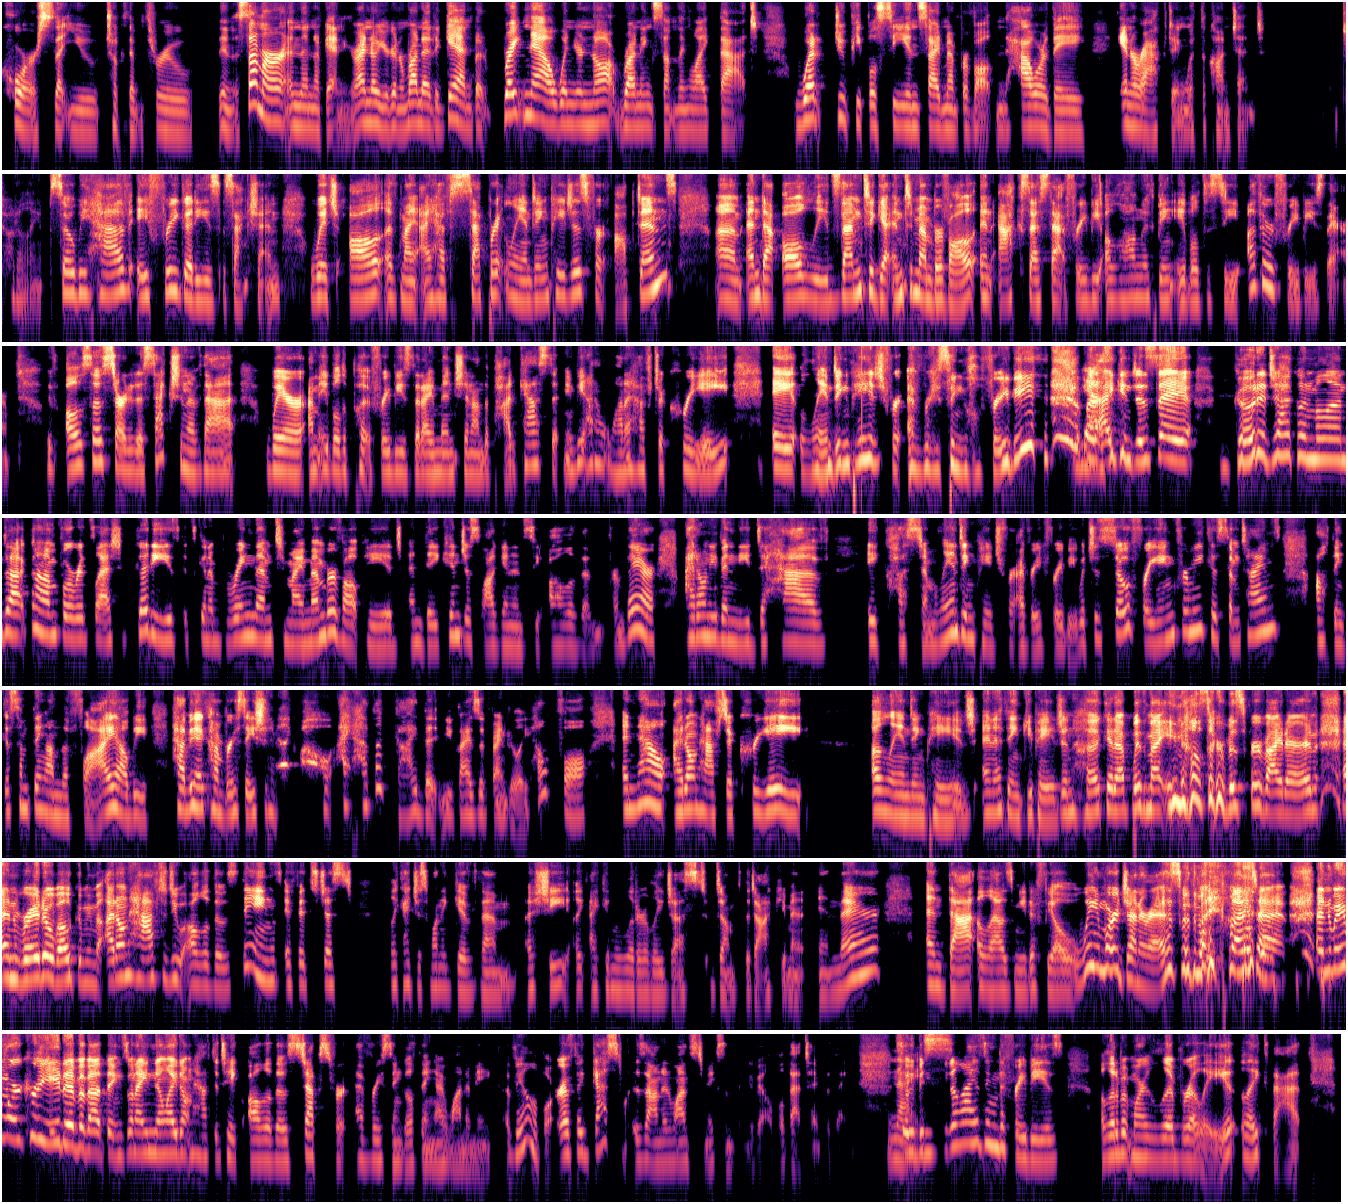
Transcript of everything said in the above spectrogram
course that you took them through in the summer? And then again i know you're going to run it again but right now when you're not running something like that what do people see inside member vault and how are they interacting with the content Totally. So we have a free goodies section, which all of my, I have separate landing pages for opt ins, um, and that all leads them to get into Member Vault and access that freebie along with being able to see other freebies there. We've also started a section of that where I'm able to put freebies that I mention on the podcast that maybe I don't want to have to create a landing page for every single freebie, yes. but I can just say, go to jaclynmellone.com forward slash goodies. It's going to bring them to my member vault page and they can just log in and see all of them from there. I don't even need to have a custom landing page for every freebie, which is so freeing for me because sometimes I'll think of something on the fly. I'll be having a conversation and be like, oh, I have a guide that you guys would find really helpful. And now I don't have to create a landing page and a thank you page and hook it up with my email service provider and and write a welcome email. I don't have to do all of those things if it's just like I just want to give them a sheet, like I can literally just dump the document in there. And that allows me to feel way more generous with my content and way more creative about things when I know I don't have to take all of those steps for every single thing I want to make available. Or if a guest is on and wants to make something available, that type of thing. Nice. So we've been utilizing the freebies a little bit more liberally like that.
